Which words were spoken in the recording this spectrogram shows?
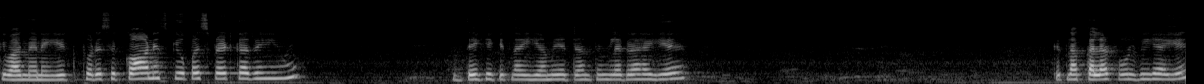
उसके बाद मैंने ये थोड़े से कॉर्न इसके ऊपर स्प्रेड कर रही हूँ। देखिए कितना यमी टेंथिंग लग रहा है ये। कितना कलरफुल भी है ये।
